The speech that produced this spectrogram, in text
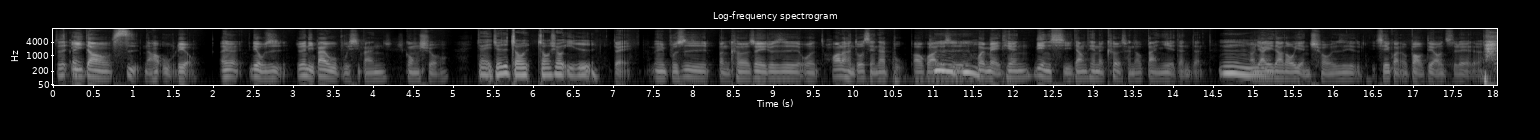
就是一到四，然后五六，因为六日就是礼拜五补习班公休。对，就是周周休一日。对。因为不是本科，所以就是我花了很多时间在补，包括就是会每天练习当天的课程到半夜等等，嗯，然后压力大到我眼球就是血管都爆掉之类的，太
